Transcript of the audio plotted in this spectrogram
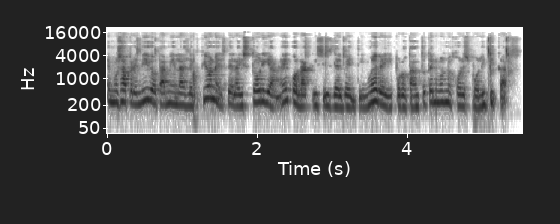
hemos aprendido también las lecciones de la historia eh, con la crisis del 29 y por lo tanto tenemos mejores políticas.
